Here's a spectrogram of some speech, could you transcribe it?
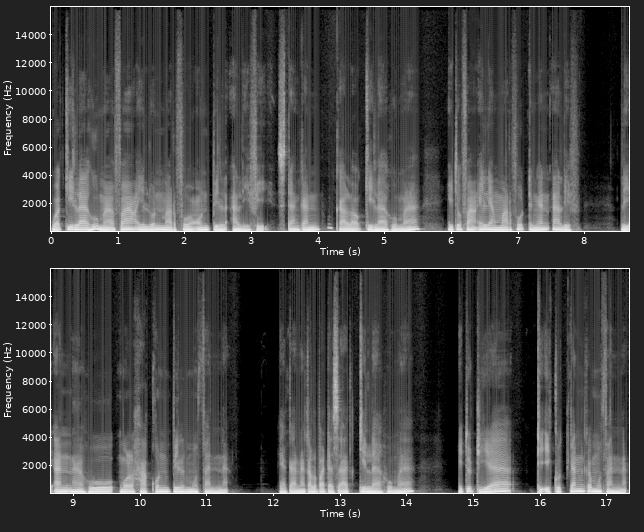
Wa kilahuma fa'ilun marfu'un bil alifi. Sedangkan kalau kilahuma itu fa'il yang marfu dengan alif. Li'annahu mulhaqun bil mutsanna. Ya karena kalau pada saat kilahuma itu dia diikutkan ke mutsanna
